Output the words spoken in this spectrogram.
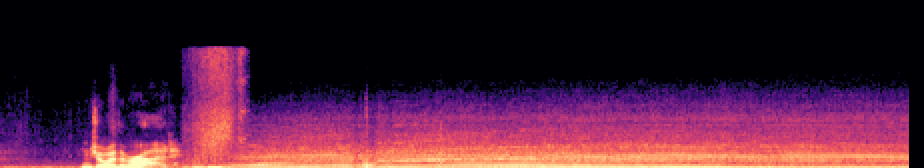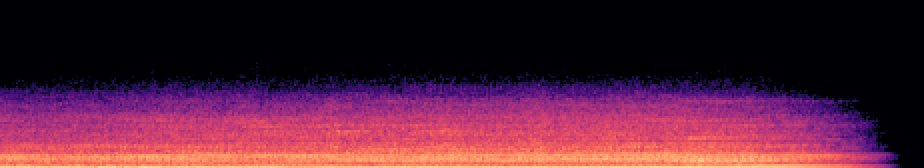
Enjoy the ride.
